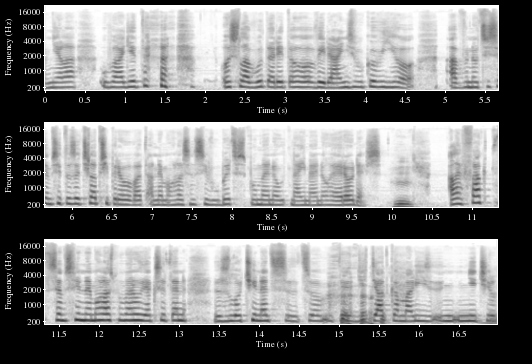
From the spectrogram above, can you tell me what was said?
měla uvádět oslavu tady toho vydání zvukového a v noci jsem si to začala připravovat a nemohla jsem si vůbec vzpomenout na jméno Herodes. Hmm. Ale fakt jsem si nemohla vzpomenout, jak se ten zločinec, co ty dítětka malý ničil,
